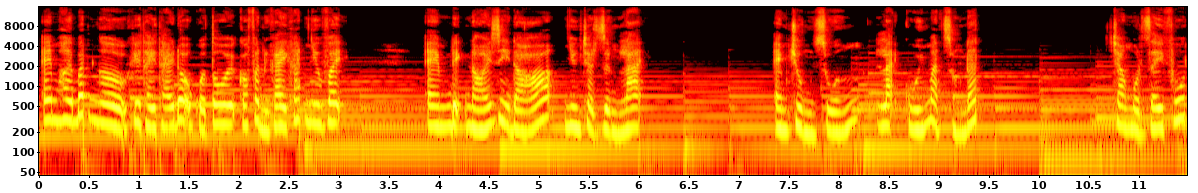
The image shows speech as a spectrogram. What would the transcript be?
em hơi bất ngờ khi thấy thái độ của tôi có phần gay gắt như vậy. Em định nói gì đó nhưng chợt dừng lại. Em trùng xuống, lại cúi mặt xuống đất. Trong một giây phút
